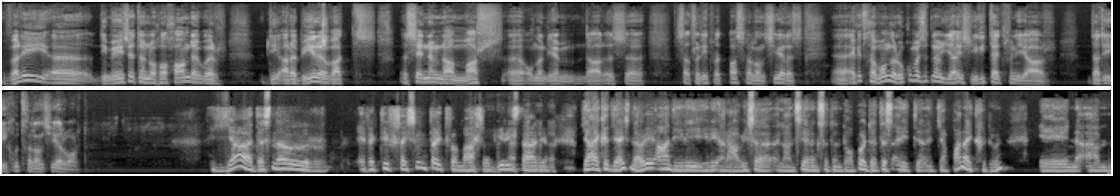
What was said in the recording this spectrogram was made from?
Wil die uh die mense het nou nogal gaande oor die Arabiere wat 'n sending na Mars uh, onderneem. Daar is 'n uh, satelliet wat pas gelanseer is. Uh, ek het gewonder hoekom is dit nou juis hierdie tyd van die jaar dat dit goed gelanseer word? Ja, dis nou effektief seisoentyd vir Mars op hierdie stadium. ja, ek het juist nou die aand hierdie hierdie Arabiese lansering sit in dop. Dit is uit, uit Japan uit gedoen en ehm um,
